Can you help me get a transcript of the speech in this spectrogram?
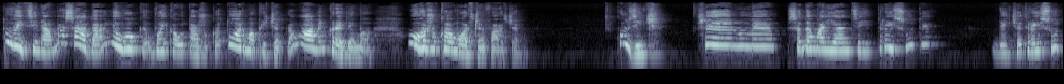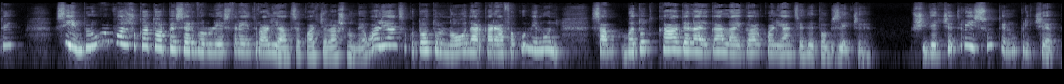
Tu vei ține ambasada, eu voi căuta jucători, mă pricep la oameni, crede-mă. Ori jucăm, orice facem. Cum zici? Ce nume să dăm alianței? 300? De ce 300? Simplu, am fost jucător pe serverul Estrei într-o alianță cu același nume. O alianță cu totul nouă, dar care a făcut minuni. S-a bătut ca de la egal la egal cu alianțe de top 10. Și de ce 300? Nu pricep.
